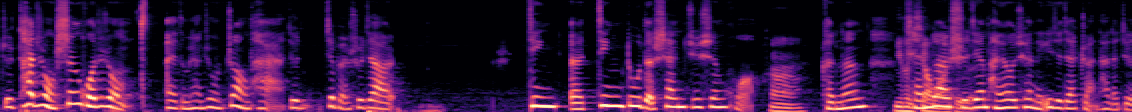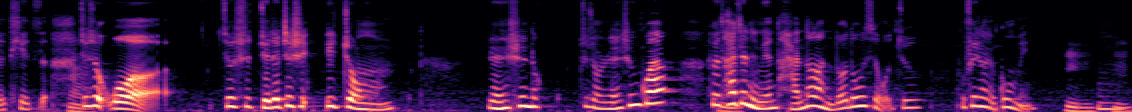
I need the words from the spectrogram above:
就他这种生活这种，哎，怎么讲这种状态，就这本书叫京呃京都的山居生活，嗯，可能前段时间朋友圈里一直在转他的这个帖子，嗯。就是我就是觉得这是一种人生的这种人生观，所以他这里面谈到了很多东西，我就非常有共鸣。嗯。嗯。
